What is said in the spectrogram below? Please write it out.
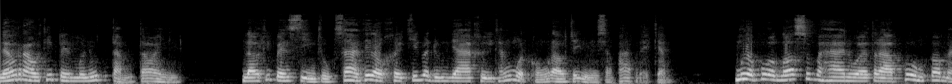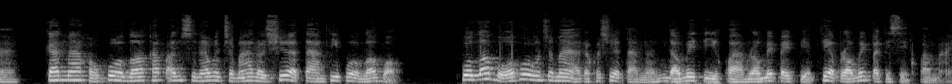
แล้วเราที่เป็นมนุษย์ต่ำต้อย เราที่เป็นสิ่งถูกสร้างที่เราเคยคิดว่าดุนยาคือทั้งหมดของเราจะอยู่ในสภาพไหนกัน เมื่อพวกลอสุบฮานุอัตราพุ่มก็มา การมาของพวกลอครับอันสุนัวันจมาเราเชื่อตามที่พวกลอบอก พวกลอบอกว่าพวกมันจะมาเราก็เชื่อตามนั้น เราไม่ตีความเราไม่ไปเปรียบเทียบเราไม่ปฏิเสธความหมาย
